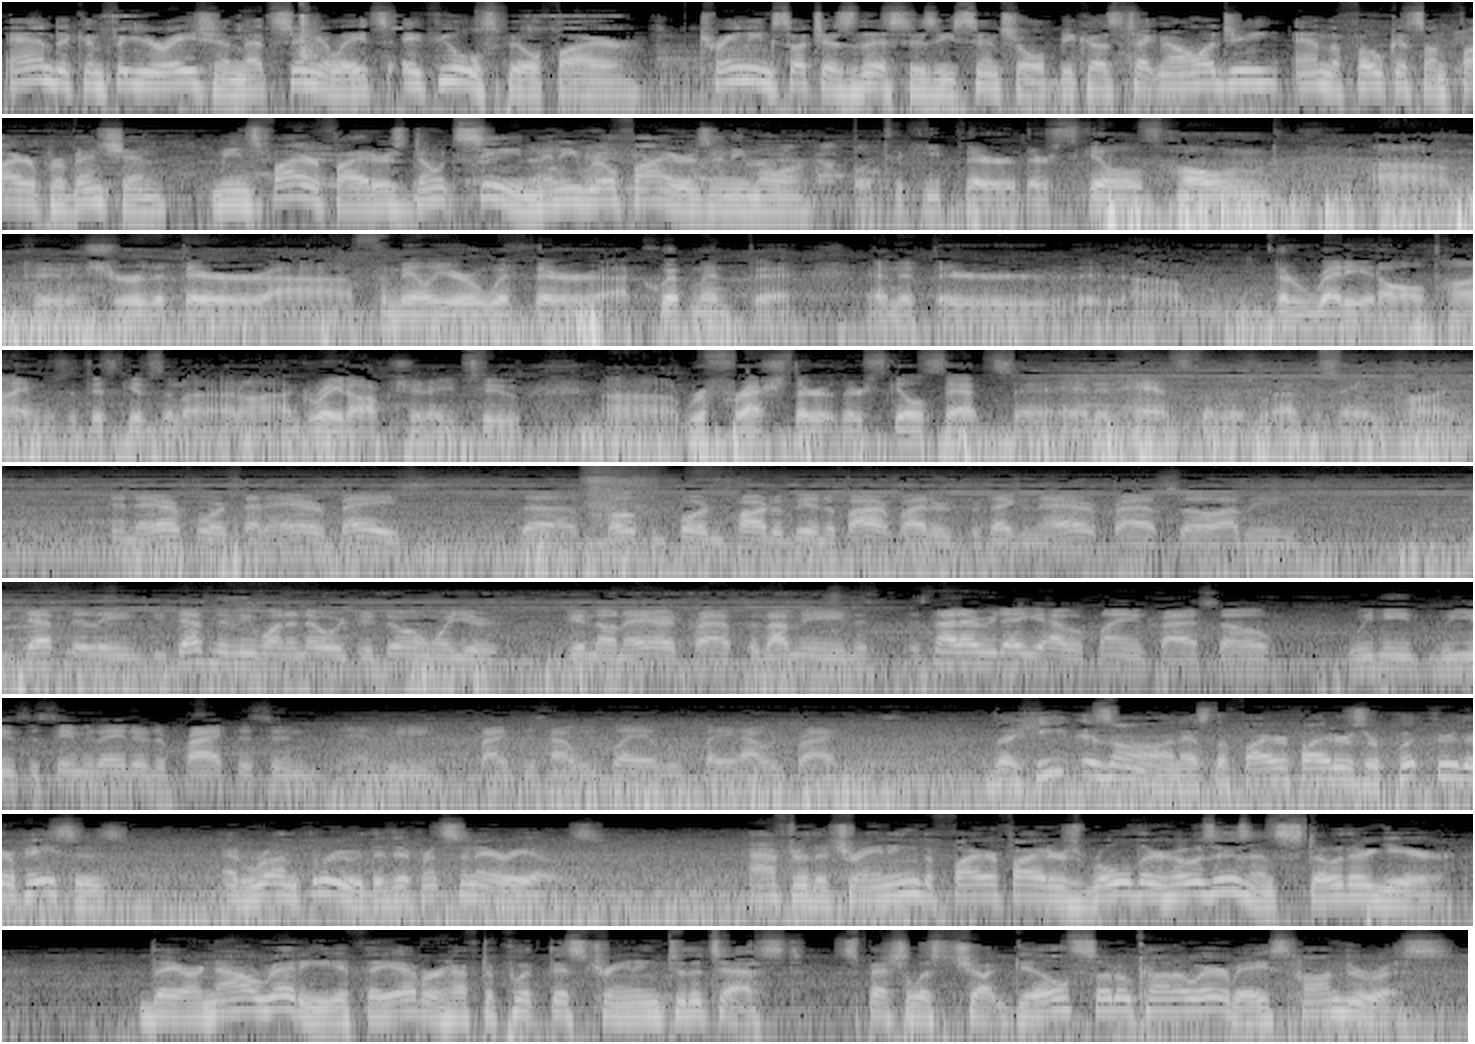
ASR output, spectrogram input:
and a configuration that simulates a fuel spill fire. Training such as this is essential because technology and the focus on fire prevention means firefighters don't see many real fires anymore. To keep their, their skills honed, um, to ensure that they're uh, familiar with their equipment uh, and that they're um, they're ready at all times. This gives them a, a great opportunity to uh, refresh their, their skill sets and, and enhance them at the same time in the Air Force at an air base, the most important part of being a firefighter is protecting the aircraft. So I mean, you definitely you definitely want to know what you're doing when you're getting on the aircraft because I mean it's, it's, not every day you have a plane crash. So we need we use the simulator to practice and, and we practice how we play it. We play how we practice. The heat is on as the firefighters are put through their paces and run through the different scenarios. After the training, the firefighters roll their hoses and stow their gear. They are now ready if they ever have to put this training to the test. Specialist Chuck Gill, Soto Cano Air Base, Honduras.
